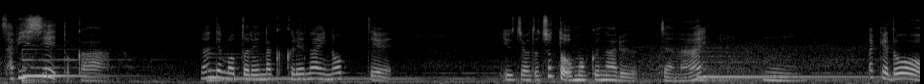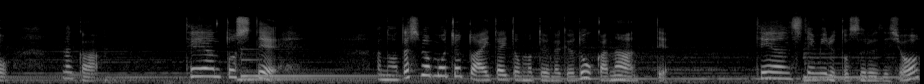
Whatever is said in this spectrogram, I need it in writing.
寂しいとかなんでもっと連絡くれないのって言っちゃうとちょっと重くなるじゃない、うん、だけどなんか提案としてあの私はもうちょっと会いたいと思ってるんだけどどうかなって提案してみるとするでしょ？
